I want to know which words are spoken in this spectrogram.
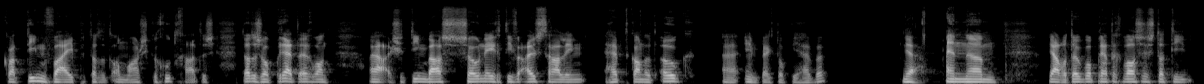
qua teamvibe, dat het allemaal hartstikke goed gaat. Dus dat is wel prettig, want uh, ja, als je teambaas zo'n negatieve uitstraling hebt, kan het ook uh, impact op je hebben. Ja. En um, ja, wat ook wel prettig was, is dat hij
